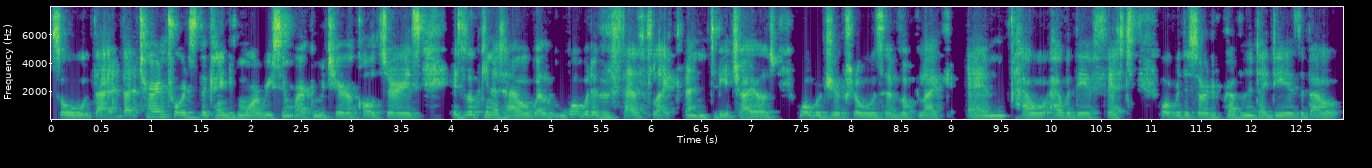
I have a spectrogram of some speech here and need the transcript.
So that that turn towards the kind of more recent work in material culture is is looking at how well what would have felt like then to be a child? What would your clothes have looked like? Um, how how would they have fit? What were the sort of prevalent ideas about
